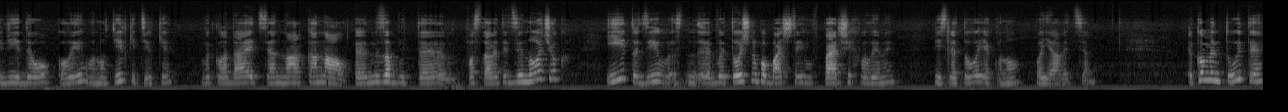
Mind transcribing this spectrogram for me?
відео, коли воно тільки-тільки викладається на канал. Е, Не забудьте поставити дзвіночок, і тоді ви, е, точно побачите його в перші хвилини після того, як воно появиться. Е, Коментуйте,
